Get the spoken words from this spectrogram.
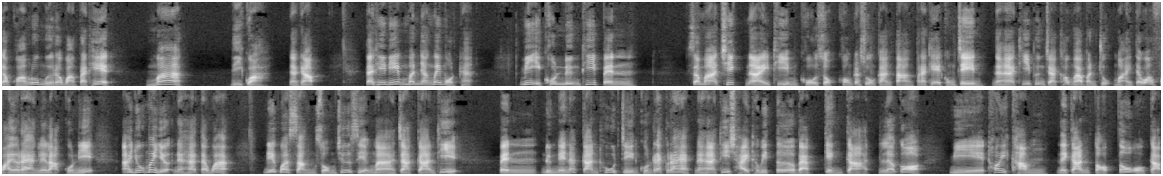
กับความร่วมมือระหว่างประเทศมากดีกว่านะครับ แต่ทีนี้มันยังไม่หมดฮะมีอีกคนหนึ่งที่เป็นสมาชิกในทีมโคศกของกระทรวงการต่างประเทศของจีนนะฮะที่เพิ่งจะเข้ามาบรรจุใหม่ แต่ว่าไฟแรงเลยล่ะคนนี้ อายุไม่เยอะนะฮะแต่ว่าเรียกว่าสั่งสมชื่อเสียงมาจากการที่ เป็นหนึ่งในนักการทูตจีนคนแรกๆนะฮะที่ใช้ทวิตเตอร์แบบเก่งกาจแล้วก็มีถ้อยคำในการตอบโต้กับ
